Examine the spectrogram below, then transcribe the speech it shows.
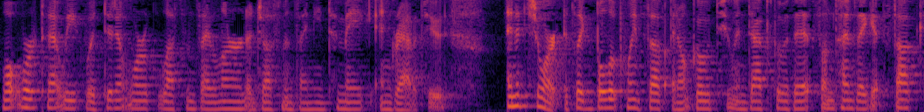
What worked that week, what didn't work, lessons I learned, adjustments I need to make, and gratitude. And it's short. It's like bullet point stuff. I don't go too in depth with it. Sometimes I get stuck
